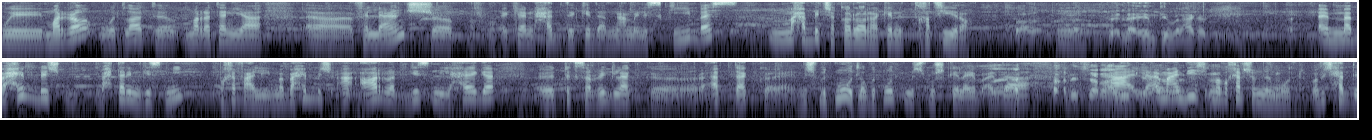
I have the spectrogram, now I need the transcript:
ومرة وطلعت مرة تانية آه، في اللانش. كان حد كده بنعمل سكي بس ما حبيتش أكررها كانت خطيرة. بتقلقي انت من الحاجات دي. ما بحبش بحترم جسمي بخاف عليه. ما بحبش أعرض جسمي لحاجة آه، تكسر رجلك رقبتك آه، مش بتموت لو بتموت مش مشكلة يبقى ده آه لا ما عنديش. ما بخافش من الموت. ما فيش حد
